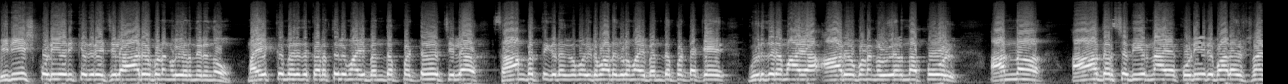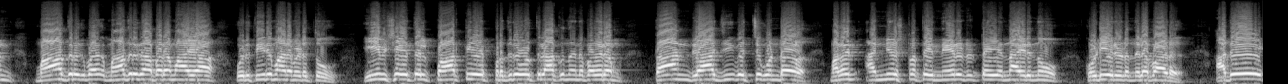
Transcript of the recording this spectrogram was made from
ബിനീഷ് കൊടിയേരിക്കെതിരെ ചില ആരോപണങ്ങൾ ഉയർന്നിരുന്നു. മയക്കുമരുന്ന് കടത്തലുമായി ബന്ധപ്പെട്ട് ചില സാമ്പത്തിക ഇടപാടുകളുമായി ബന്ധപ്പെട്ടൊക്കെ ഗുരുതരമായ ആരോപണങ്ങൾ ഉയർന്നപ്പോൾ അന്ന് ആദർശധീരനായ കോടിയേരി ബാലകൃഷ്ണൻ മാതൃക മാതൃകാപരമായ ഒരു തീരുമാനമെടുത്തു. ഈ വിഷയത്തിൽ പാർട്ടിയെ പ്രതിരോധത്തിലാക്കുന്നതിന് പകരം താൻ രാജിവെച്ചുകൊണ്ട് മകൻ അന്വേഷണത്തെ നേരിടട്ടെ എന്നായിരുന്നു കൊടിയേരിയുടെ നിലപാട്. അതേ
